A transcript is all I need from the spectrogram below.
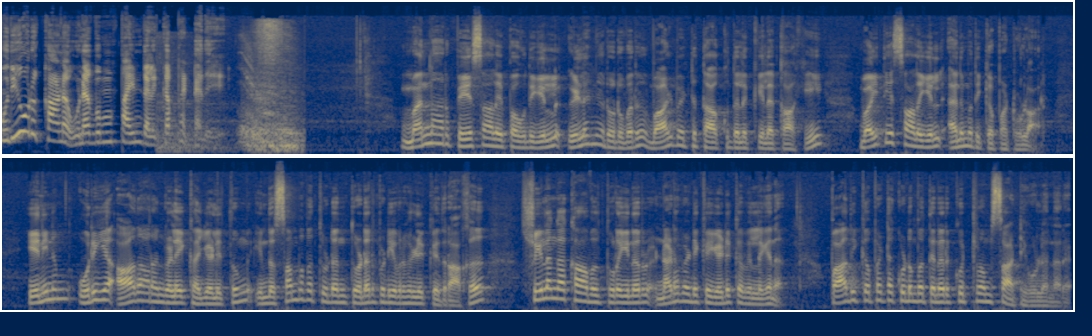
முதியோருக்கான உணவும் பயந்தளிக்கப்பட்டது மன்னார் பேசாலை பகுதியில் இளைஞர் ஒருவர் வாழ்வெட்டு தாக்குதலுக்கு இலக்காகி வைத்தியசாலையில் அனுமதிக்கப்பட்டுள்ளார். எனினும் உரிய ஆதாரங்களை கையளித்தும் இந்த சம்பவத்துடன் தொடர்புடையவர்களுக்கு எதிராக ஸ்ரீலங்கா காவல்துறையினர் நடவடிக்கை எடுக்கவில்லை என பாதிக்கப்பட்ட குடும்பத்தினர் குற்றம் சாட்டியுள்ளனர்.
